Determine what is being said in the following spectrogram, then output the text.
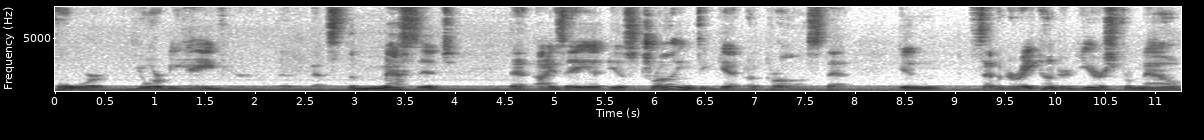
for your behavior. That- That's the message that Isaiah is trying to get across. That in seven or eight hundred years from now,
